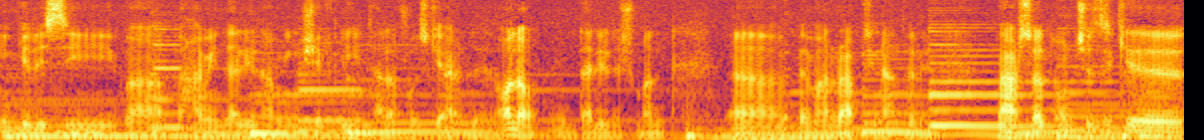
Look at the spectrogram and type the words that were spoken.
انگلیسی و به همین دلیل هم این شکلی تلفظ کرده. حالا دلیلش من به من ربطی نداره. برصد اون چیزی که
